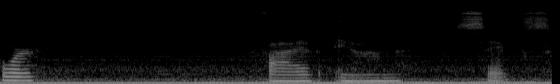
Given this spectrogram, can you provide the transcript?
four, five, and six.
